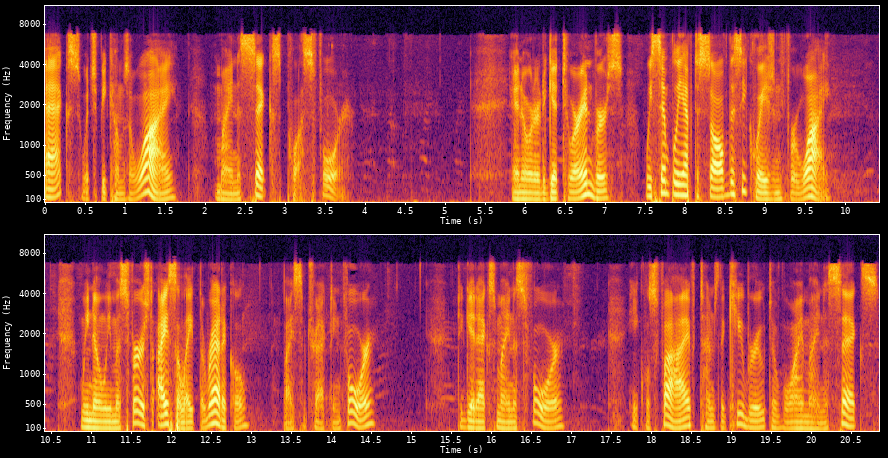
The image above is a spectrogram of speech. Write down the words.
x, which becomes a y, minus 6 plus 4. In order to get to our inverse, we simply have to solve this equation for y. We know we must first isolate the radical by subtracting 4 to get x minus 4 equals 5 times the cube root of y minus 6,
